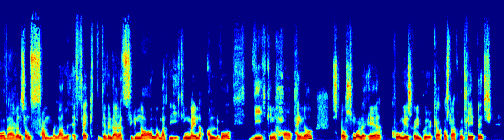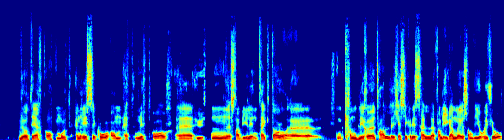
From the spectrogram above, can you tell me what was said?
og være en sånn samlende effekt. Det vil være et signal om at Viking mener alvor. Viking har penger. Spørsmålet er hvor mye skal de bruke på Slatko Tripic? Vurdert opp mot en risiko om et nytt år eh, uten stabile inntekter. Eh, kan bli røde tall. Det er ikke sikkert de selger for like mye som de gjorde i fjor.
